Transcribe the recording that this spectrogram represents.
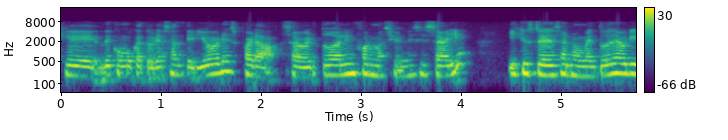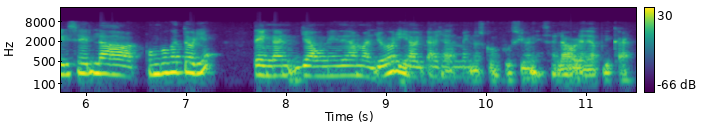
que, de convocatorias anteriores para saber toda la información necesaria y que ustedes al momento de abrirse la convocatoria tengan ya una idea mayor y haya menos confusiones a la hora de aplicar.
